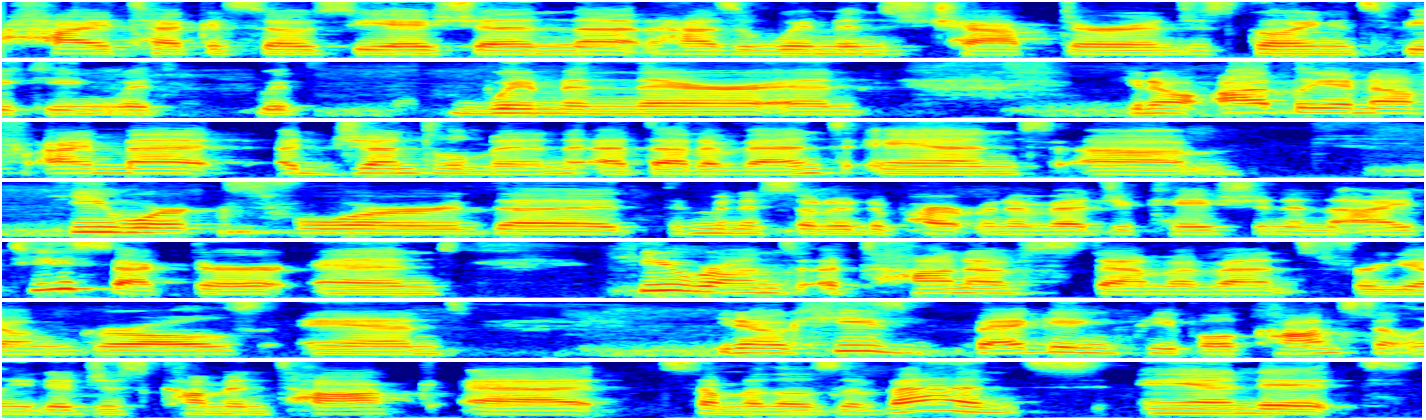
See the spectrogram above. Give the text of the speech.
High Tech Association that has a women's chapter, and just going and speaking with with women there. And you know, oddly enough, I met a gentleman at that event, and um, he works for the the Minnesota Department of Education in the IT sector, and he runs a ton of STEM events for young girls and you know he's begging people constantly to just come and talk at some of those events and it's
